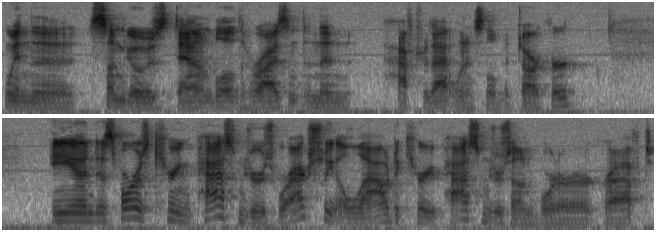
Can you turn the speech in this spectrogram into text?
when the sun goes down below the horizon and then after that when it's a little bit darker. And as far as carrying passengers, we're actually allowed to carry passengers on board our aircraft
